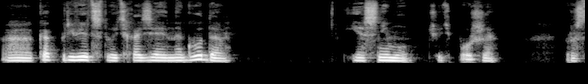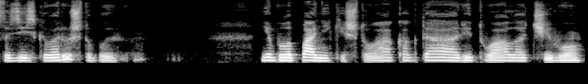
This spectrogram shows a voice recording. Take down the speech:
Э, как приветствовать хозяина года, я сниму чуть позже – Просто здесь говорю, чтобы не было паники, что а когда ритуала, чего.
